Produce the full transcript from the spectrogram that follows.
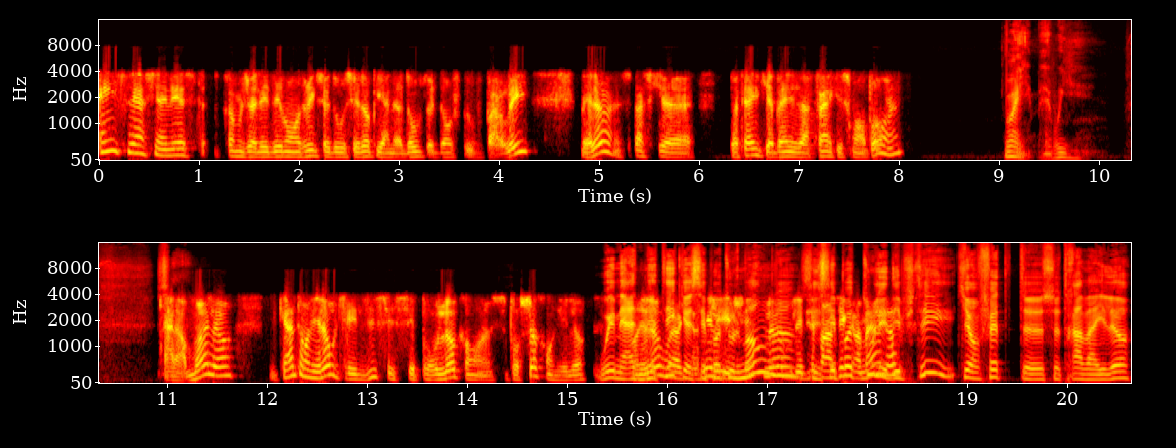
inflationniste, comme je l'ai démontré que ce dossier-là, puis il y en a d'autres dont je peux vous parler, mais là, c'est parce que peut-être qu'il y a bien des affaires qui ne seront pas, hein? Oui, ben oui. Alors moi, là, quand on est là au crédit, c'est pour là qu'on c'est pour ça qu'on est là. Oui, mais admettez que c'est pas tout le monde. C'est pas tous les députés qui ont fait euh, ce travail-là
